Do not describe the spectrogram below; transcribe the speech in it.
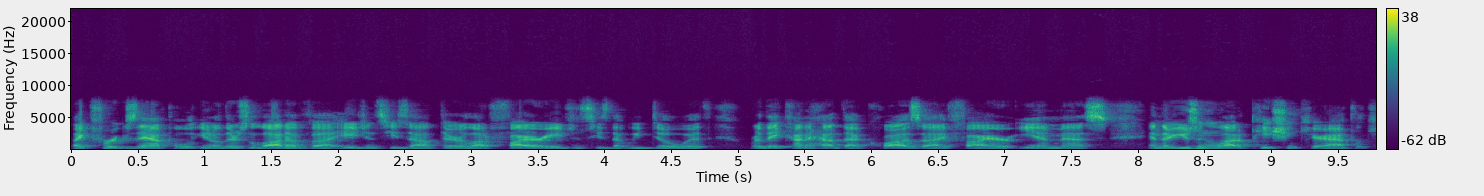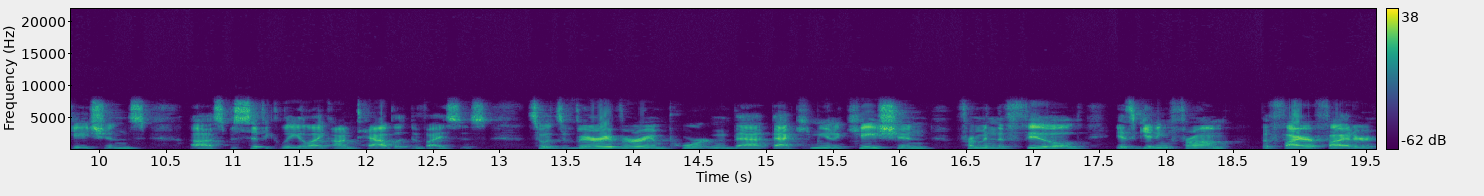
Like for example, you know, there's a lot of uh, agencies out there, a lot of fire agencies that we deal with where they kind of have that quasi fire EMS, and they're using a lot of patient care applications, uh, specifically like on tablet devices. So it's very, very important that that communication from in the field is getting from the firefighter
